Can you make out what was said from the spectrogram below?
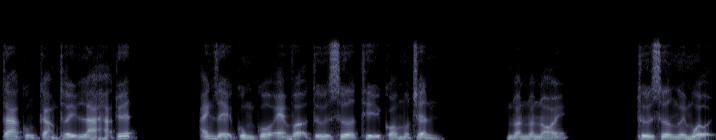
ta cũng cảm thấy là hạ tuyết. Anh rể cùng cô em vợ từ xưa thì có một chân. Loan Loan nói, từ xưa ngươi muội,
